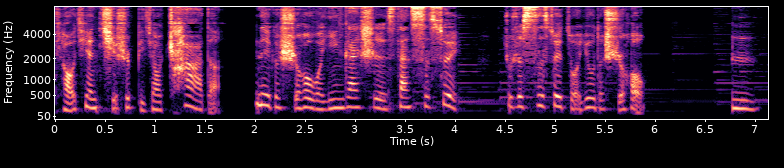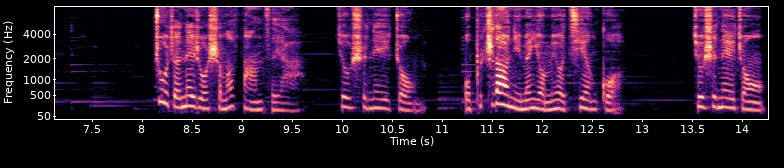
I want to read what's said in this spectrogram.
条件其实比较差的，那个时候我应该是三四岁，就是四岁左右的时候，嗯，住着那种什么房子呀？就是那种，我不知道你们有没有见过，就是那种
